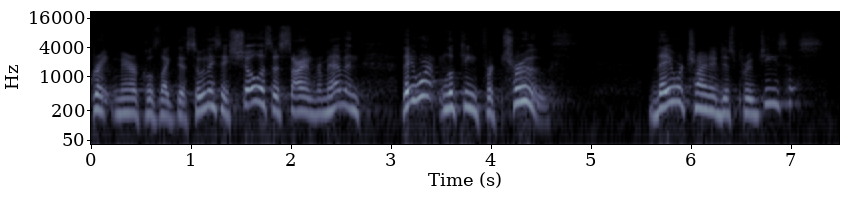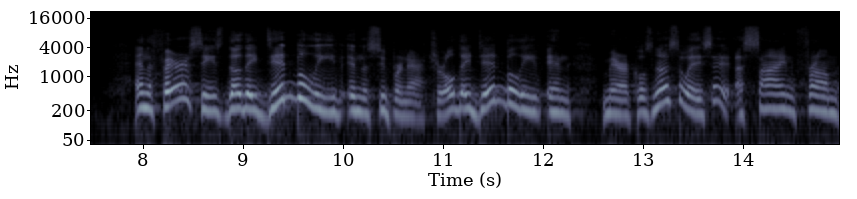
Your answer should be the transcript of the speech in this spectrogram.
great miracles like this. So when they say, Show us a sign from heaven, they weren't looking for truth, they were trying to disprove Jesus. And the Pharisees, though they did believe in the supernatural, they did believe in miracles. Notice the way they say it a sign from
